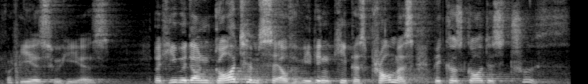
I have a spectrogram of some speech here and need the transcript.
for he is who he is. But he would ungod himself if he didn't keep his promise, because God is truth.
